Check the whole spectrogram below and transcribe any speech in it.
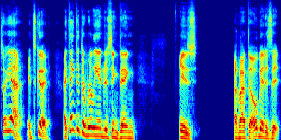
so yeah, it's good. I think that the really interesting thing is about the obit is that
